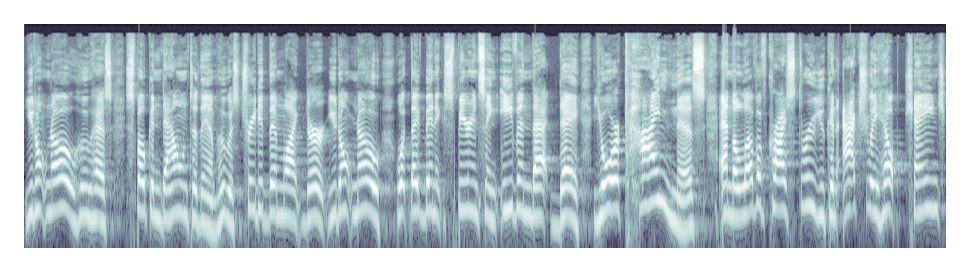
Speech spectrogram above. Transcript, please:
You don't know who has spoken down to them, who has treated them like dirt. You don't know what they've been experiencing even that day. Your kindness and the love of Christ through you can actually help change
